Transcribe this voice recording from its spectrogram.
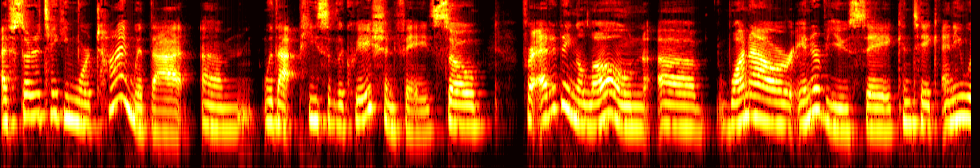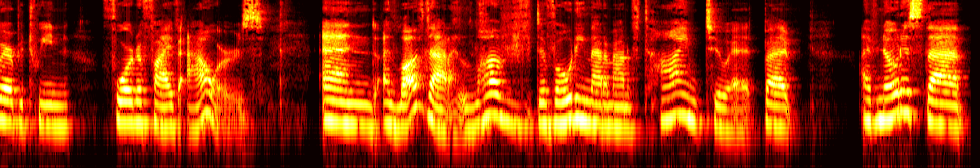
I've started taking more time with that, um, with that piece of the creation phase. So for editing alone, uh, one hour interview, say, can take anywhere between four to five hours. And I love that. I love devoting that amount of time to it. But I've noticed that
